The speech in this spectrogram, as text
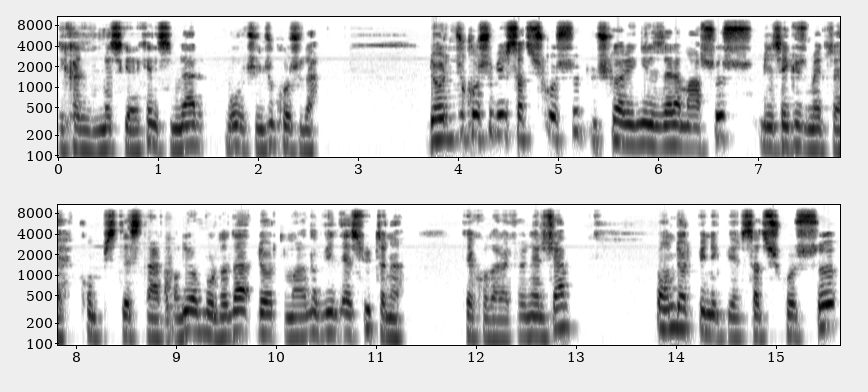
dikkat edilmesi gereken isimler bu üçüncü koşuda. Dördüncü koşu bir satış koşusu. Üçler İngilizlere mahsus 1800 metre kum pistte start alıyor. Burada da 4 numaralı Will S. Hutton'ı tek olarak önereceğim. 14 binlik bir satış koşusu.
